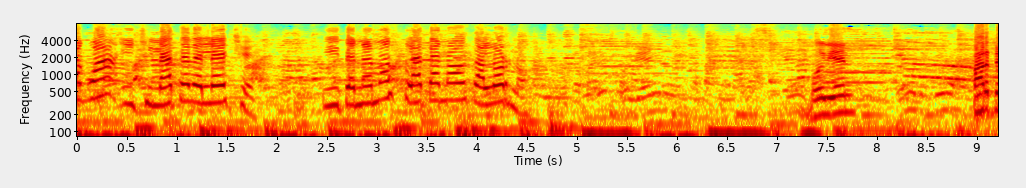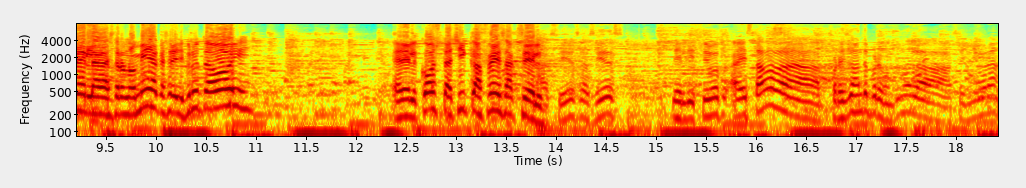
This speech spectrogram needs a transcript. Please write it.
agua y chilate de leche. Y tenemos plátanos al horno. Muy bien. Parte de la gastronomía que se disfruta hoy en el Costa Chica Fest, Axel. Así es, así es. Delicioso. Ah, Estaba precisamente preguntando a la señora,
